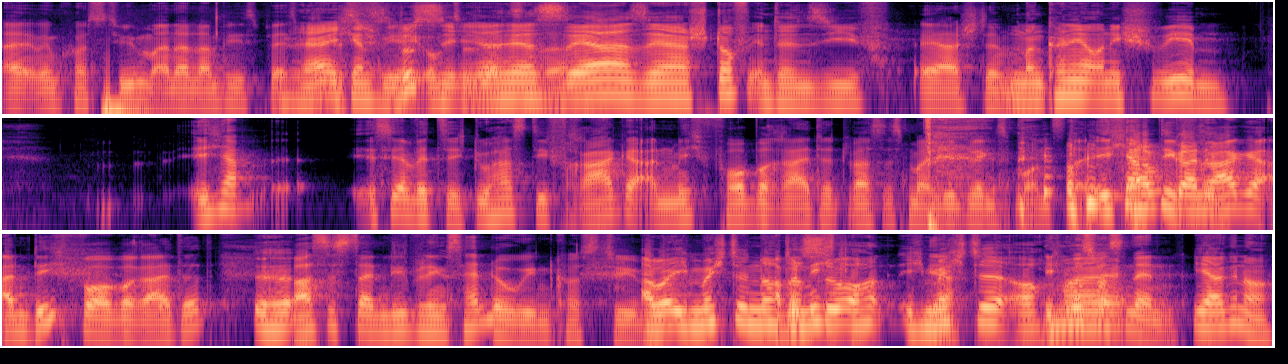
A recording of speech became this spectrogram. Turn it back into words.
Äh, Im Kostüm einer Lumpy Space Ja, ich ganz lustig. umzusetzen, Er ist sehr, sehr stoffintensiv. Ja, Und stimmt. man kann ja auch nicht schweben. Ich habe, ist ja witzig, du hast die Frage an mich vorbereitet, was ist mein Lieblingsmonster? Ich habe hab die gar nicht- Frage an dich vorbereitet, was ist dein Lieblings-Halloween-Kostüm? Aber ich möchte noch, Aber dass nicht- du auch, ich ja. möchte auch Ich mal, muss was nennen. Ja, genau.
